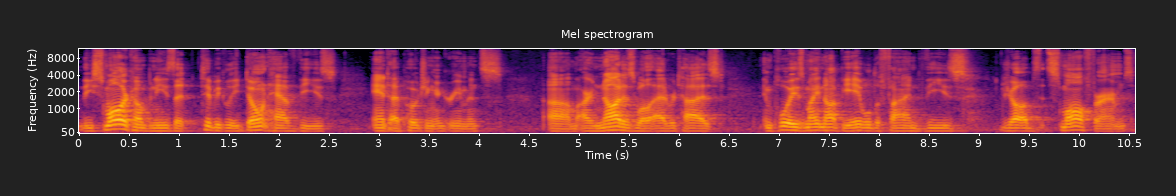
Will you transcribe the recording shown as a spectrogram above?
the smaller companies that typically don't have these anti-poaching agreements um, are not as well advertised employees might not be able to find these jobs at small firms,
